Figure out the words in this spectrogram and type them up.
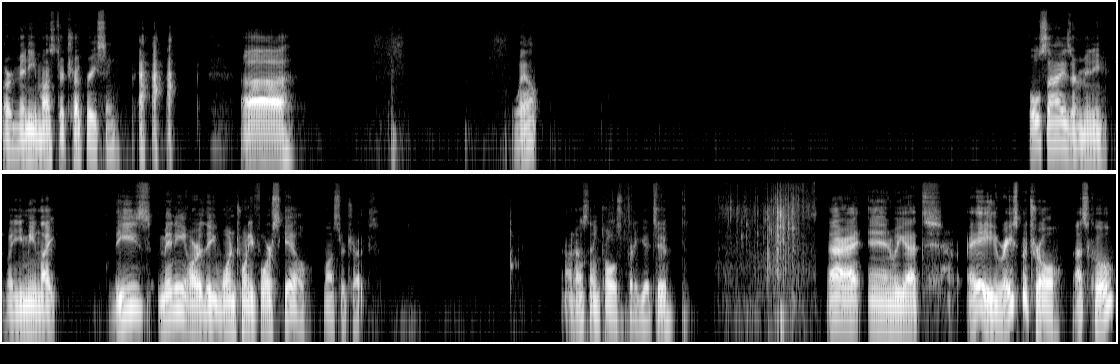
or mini monster truck racing. uh, well, full size or mini? Well, you mean like these mini or the 124 scale monster trucks? I don't know. This thing pulls pretty good too. All right, and we got hey race patrol. That's cool.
